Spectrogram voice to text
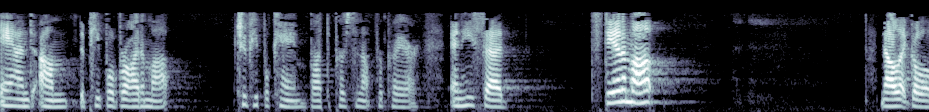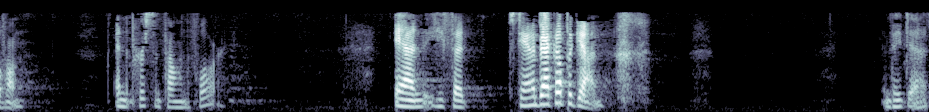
And um, the people brought him up. Two people came, brought the person up for prayer. And he said, Stand him up. Now let go of him. And the person fell on the floor. And he said, Stand him back up again. and they did. And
